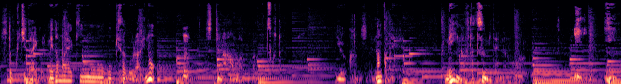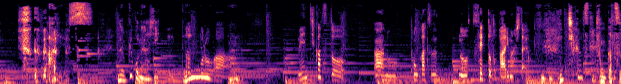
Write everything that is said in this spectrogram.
一口大ぐらい、目玉焼きの大きさぐらいのうん。ちっちゃなハンバーグがつくという感じで、なんかね、メインが2つみたいなのは、いい。いい、ありです。でも結構ね、私、うん。ところうは、ん、メンチカツと、あの、とんかつのセットとかありましたよ。メンチカツととんかつ？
